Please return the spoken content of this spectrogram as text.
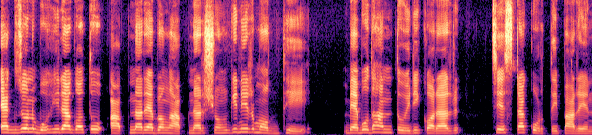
একজন বহিরাগত আপনার এবং আপনার সঙ্গিনীর মধ্যে ব্যবধান তৈরি করার চেষ্টা করতে পারেন।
